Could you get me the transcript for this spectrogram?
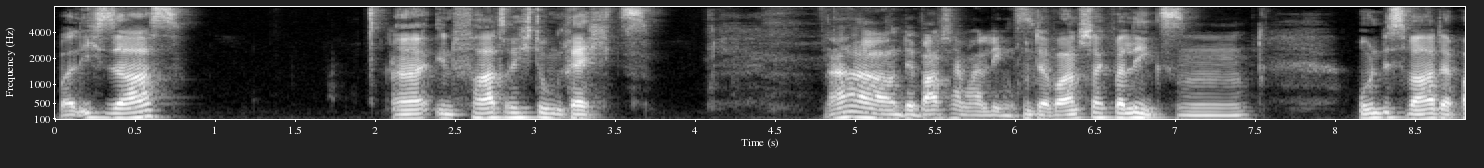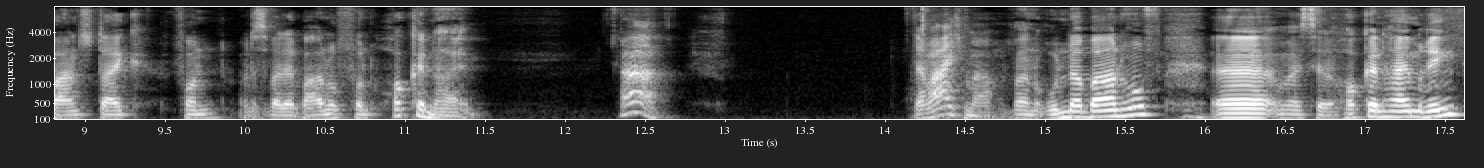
Weil ich saß äh, in Fahrtrichtung rechts Ah, und der Bahnsteig war links. und der Bahnsteig war links. Mhm. Und es war der Bahnsteig von, und es war der Bahnhof von Hockenheim. Ah. Da war ich mal. War ein runder Bahnhof, äh, weißt du, der Hockenheimring.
